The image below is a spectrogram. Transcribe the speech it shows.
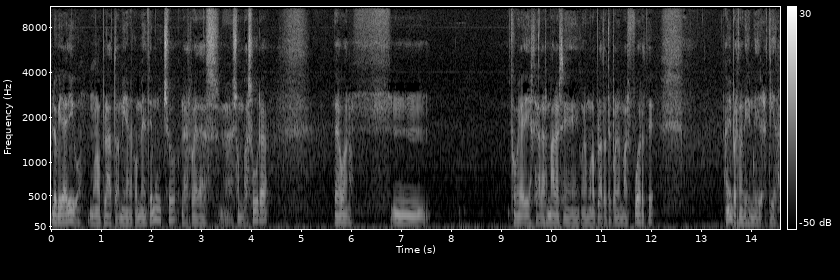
Lo que ya digo, monoplato a mí no me convence mucho, las ruedas eh, son basura, pero bueno, mm, como ya dije, a las malas eh, con el monoplato te pones más fuerte. A mí me parece una bici muy divertida,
